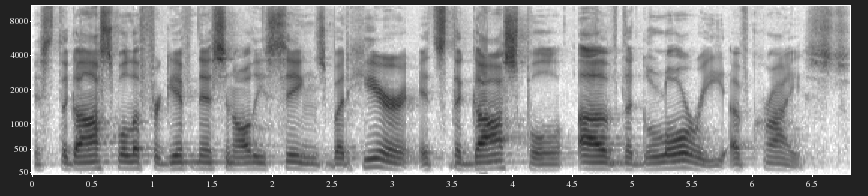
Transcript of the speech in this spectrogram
it's the gospel of forgiveness and all these things, but here it's the gospel of the glory of Christ.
